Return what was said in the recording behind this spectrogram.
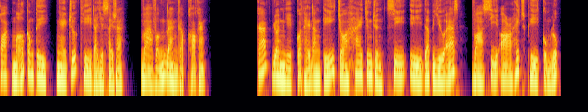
hoặc mở công ty ngay trước khi đại dịch xảy ra và vẫn đang gặp khó khăn. Các doanh nghiệp có thể đăng ký cho hai chương trình CEWS và CRHP cùng lúc,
